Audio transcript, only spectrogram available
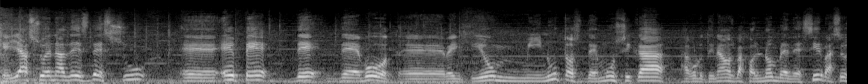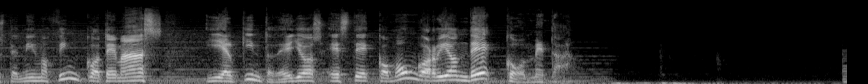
Que ya suena desde su eh, EP de debut. Eh, 21 minutos de música aglutinados bajo el nombre de Sírvase usted mismo. Cinco temas. Y el quinto de ellos, este como un gorrión de cometa. He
